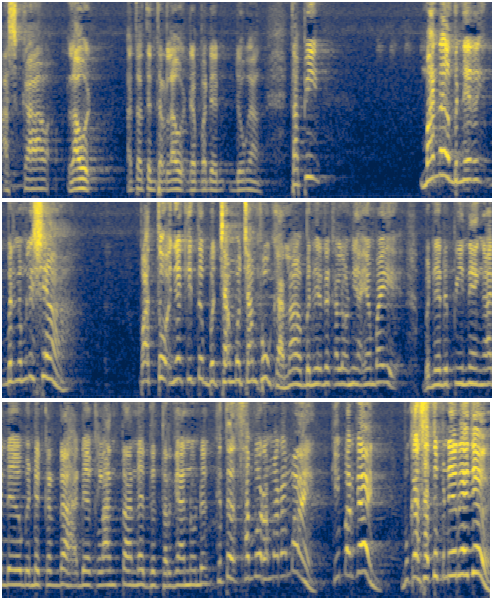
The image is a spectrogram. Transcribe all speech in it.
askar laut atau tentera laut daripada diorang. Tapi mana bendera, bendera Malaysia? Patutnya kita bercampur-campurkanlah bendera kalau niat yang baik. Bendera Penang ada, bendera Kedah ada, Kelantan ada, Terengganu ada. Kita sambut ramai-ramai. Kibarkan. Bukan satu bendera aja.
